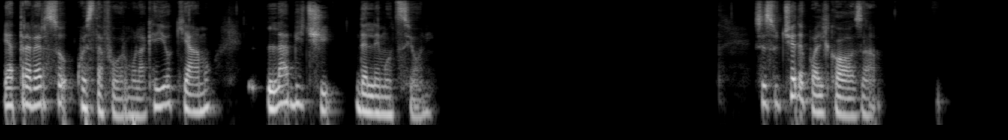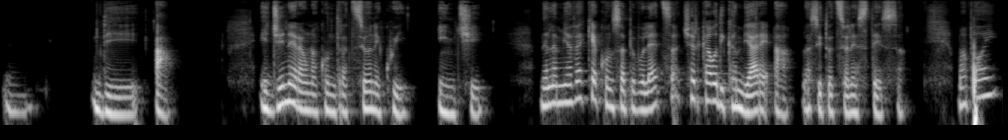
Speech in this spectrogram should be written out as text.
è attraverso questa formula che io chiamo l'ABC delle emozioni. Se succede qualcosa di A e genera una contrazione qui, in C. Nella mia vecchia consapevolezza cercavo di cambiare A, la situazione stessa, ma poi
